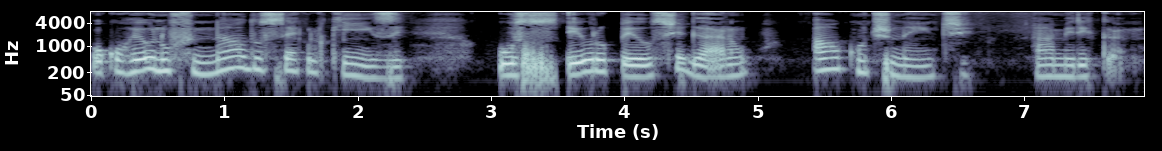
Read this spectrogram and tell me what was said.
ocorreu no final do século XV. Os europeus chegaram ao continente americano.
